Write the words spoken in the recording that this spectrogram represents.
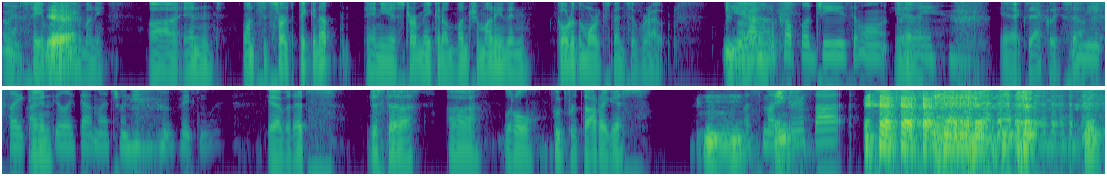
I mean, Yeah. save a bunch of money. Uh, and once it starts picking up and you start making a bunch of money, then go to the more expensive route. Drop Yeah. up a couple of G's. It won't Yeah. really Yeah, exactly. So I like I feel like that much when you make more. yeah, but that's just a, a little food for thought, I guess. Mhm. A smudge Thanks. for your thought. Yeah.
